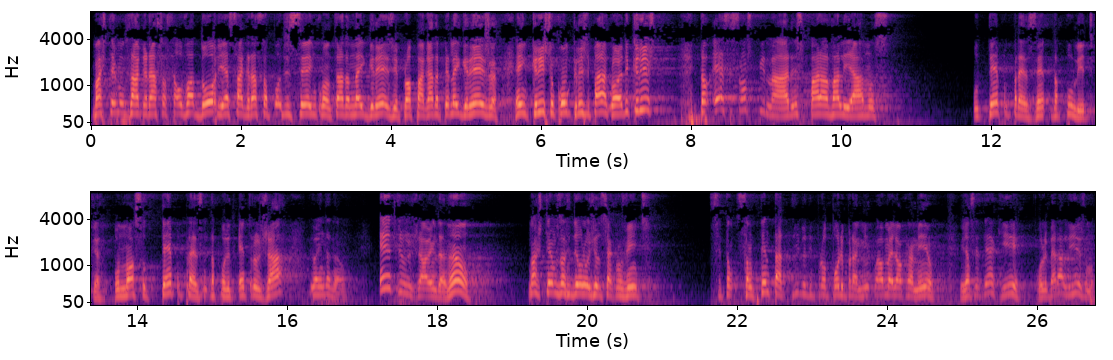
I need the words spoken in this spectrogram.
Mas temos a graça salvadora, e essa graça pode ser encontrada na igreja, propagada pela igreja, em Cristo, com Cristo, para a glória de Cristo. Então, esses são os pilares para avaliarmos o tempo presente da política, o nosso tempo presente da política, entre o já e o ainda não. Entre o já e o ainda não, nós temos as ideologias do século XX. São tentativas de propor para mim qual é o melhor caminho. Eu já citei aqui, o liberalismo.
